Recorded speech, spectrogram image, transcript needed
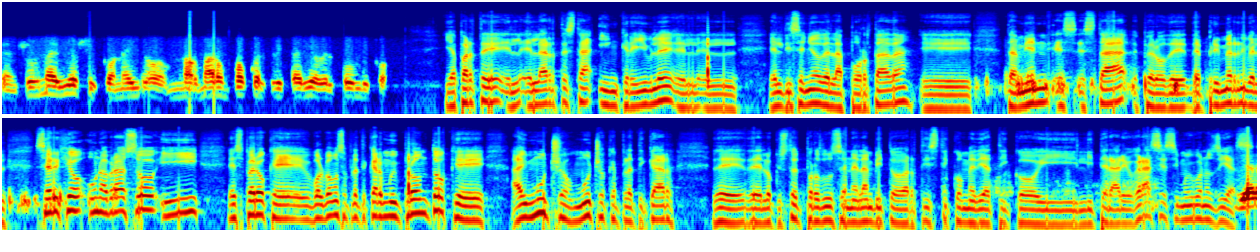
en sus medios y con ello normar un poco el criterio del público y aparte el, arte está increíble, el, el, diseño de la portada eh, también es, está, pero de, primer nivel. Sergio, un abrazo y espero que volvamos a platicar muy pronto, que hay mucho, mucho que platicar de, de lo que usted produce en el ámbito artístico, mediático y literario. Gracias y muy buenos días. Ya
